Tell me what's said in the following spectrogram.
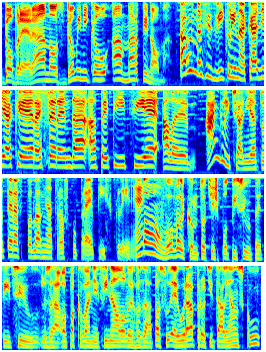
Dobré ráno s Dominikou a Martinom. A už sme si zvykli na kadejaké referenda a petície, ale Angličania to teraz podľa mňa trošku prepiskli, nie? No, vo veľkom totiž podpisujú petíciu za opakovanie finálového zápasu Eura proti Taliansku.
